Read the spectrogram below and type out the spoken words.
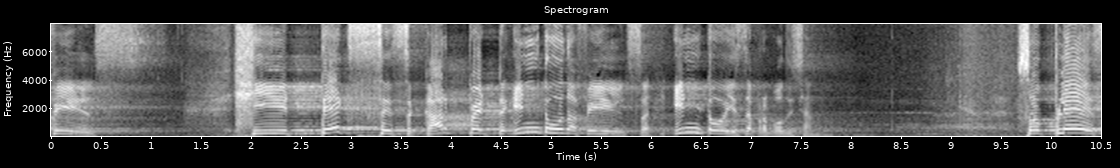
fields he takes his carpet into the fields into is the preposition so place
